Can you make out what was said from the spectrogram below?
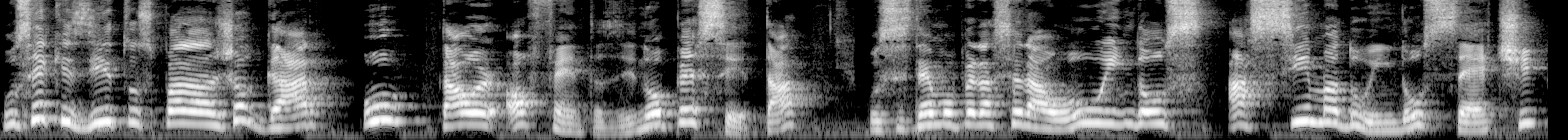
os requisitos para jogar o Tower of Fantasy no PC, tá? O sistema operacional Windows acima do Windows 7,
